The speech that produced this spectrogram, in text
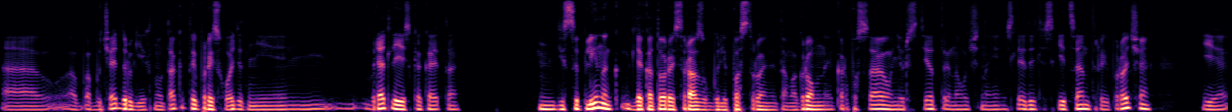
а, обучать других. Ну, так это и происходит. Не, не, вряд ли есть какая-то дисциплина, для которой сразу были построены там огромные корпуса, университеты, научные исследовательские центры и прочее. И,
